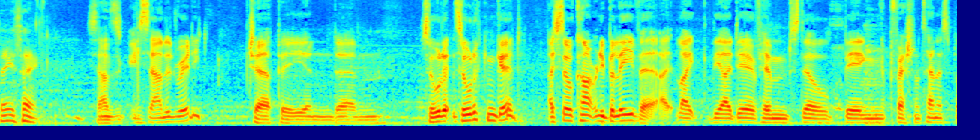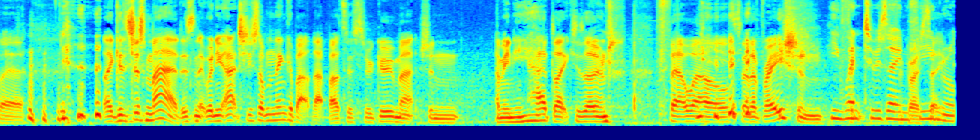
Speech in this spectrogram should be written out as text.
Don't you think? Sounds he sounded really chirpy and um, It's all, it's all looking good. I still can't really believe it. I, like the idea of him still being a professional tennis player. like it's just mad, isn't it? When you actually stop and think about that Bautista Agut match, and I mean, he had like his own farewell celebration. He went to his own funeral. sake, funeral.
